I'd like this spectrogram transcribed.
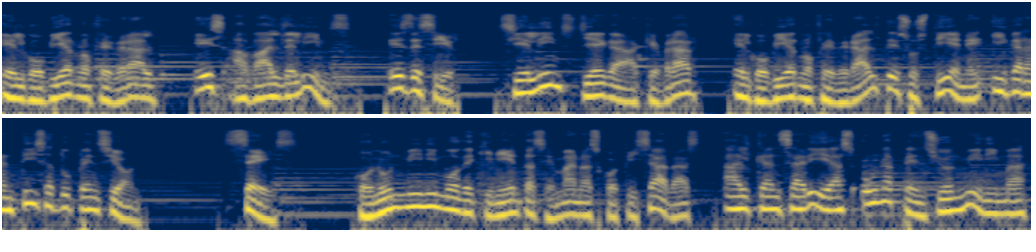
El gobierno federal es aval del IMSS, es decir, si el IMSS llega a quebrar, el gobierno federal te sostiene y garantiza tu pensión. 6. Con un mínimo de 500 semanas cotizadas, alcanzarías una pensión mínima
